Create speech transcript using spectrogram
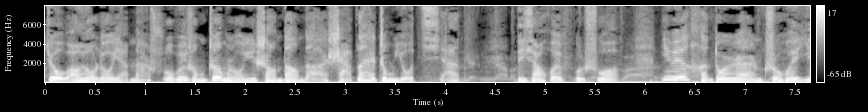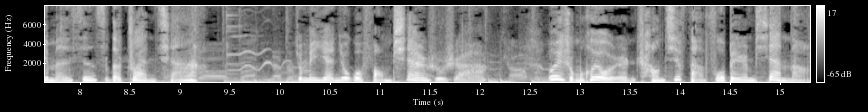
就有网友留言嘛，说为什么这么容易上当的傻子还这么有钱？底下回复说，因为很多人只会一门心思的赚钱，就没研究过防骗，是不是啊？为什么会有人长期反复被人骗呢？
